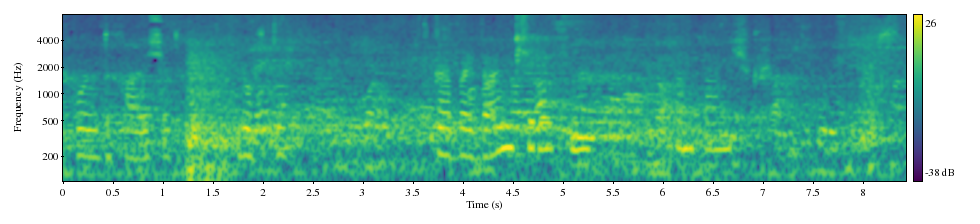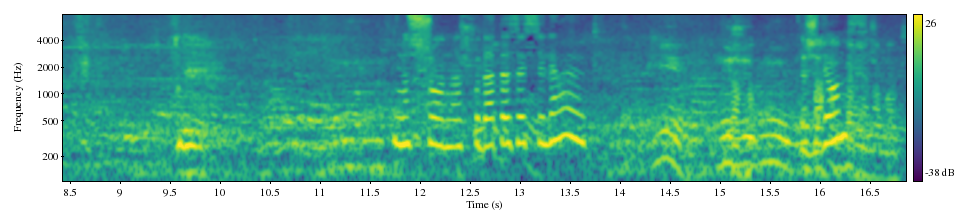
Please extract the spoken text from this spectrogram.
такой удыхающий, а такой легкий. Такая байда интересная. Фонтанчик. Ну что, нас куда-то заселяют? Не, мы же, мы... Ждем. Макс.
